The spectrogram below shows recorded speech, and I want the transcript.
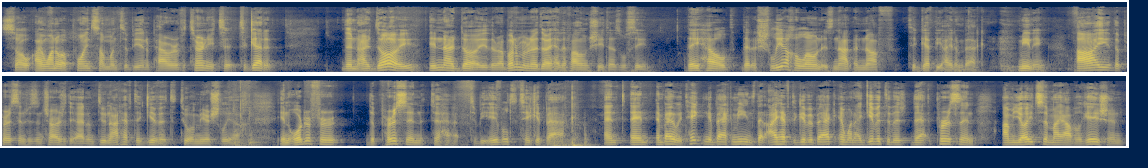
So I want to appoint someone to be in a power of attorney to, to get it the Nardoi, in Nardoi, the Rabbanim of Nardoi had the following sheet, as we'll see. They held that a shliach alone is not enough to get the item back. Meaning, I, the person who's in charge of the item, do not have to give it to a mere shliach. In order for the person to have to be able to take it back, and and and by the way, taking it back means that I have to give it back, and when I give it to the, that person, I'm yoitza my obligation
